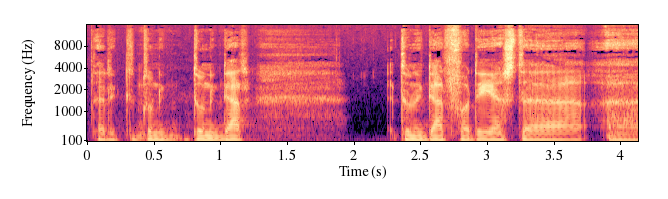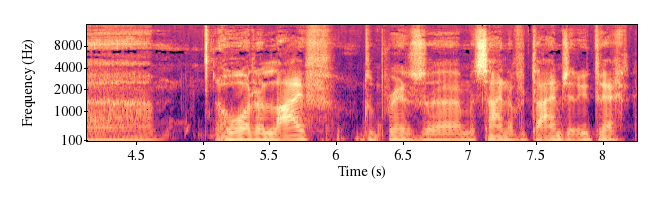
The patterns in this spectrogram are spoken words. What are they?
Dat ik, toen, ik, toen, ik dat, toen ik dat voor het eerst eh, eh, hoorde live... toen Prince eh, met Sign of the Times in Utrecht...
